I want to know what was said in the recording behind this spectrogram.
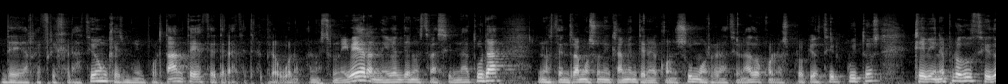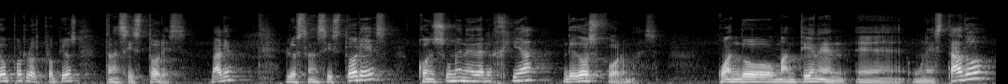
de, refrigeración, que es muy importante, etcétera, etcétera. Pero bueno, a nuestro nivel, al nivel de nuestra asignatura, nos centramos únicamente en el consumo relacionado con los propios circuitos, que viene producido por los propios transistores, ¿vale? Los transistores consumen energía de dos formas. Cuando mantienen eh, un estado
